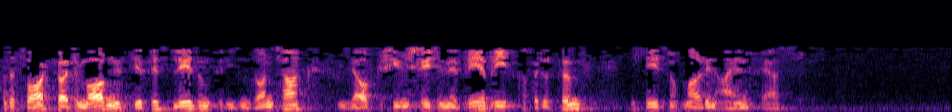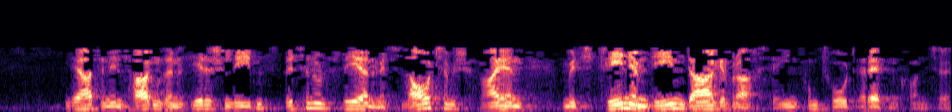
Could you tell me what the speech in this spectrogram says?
Das Wort für heute Morgen ist die Epistlesung für diesen Sonntag. Wie hier aufgeschrieben steht im Hebräerbrief, Kapitel 5. Ich lese nochmal den einen Vers. Und er hat in den Tagen seines irdischen Lebens Bitten und Flehen mit lautem Schreien mit Tränen dem dargebracht, der ihn vom Tod retten konnte.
